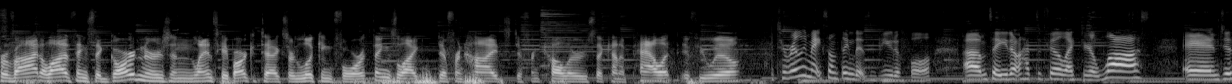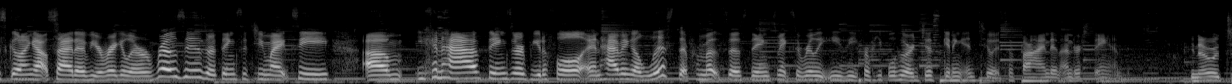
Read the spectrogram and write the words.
provide a lot of things that gardeners and landscape architects are looking for, things like different heights, different colors, that kind of palette, if you will. To really make something that's beautiful, um, so you don't have to feel like you're lost and just going outside of your regular roses or things that you might see. Um, you can have things that are beautiful and having a list that promotes those things makes it really easy for people who are just getting into it to find and understand. You know, it's,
